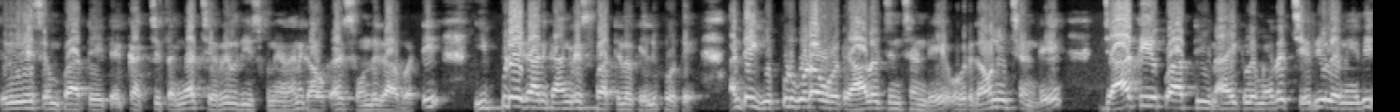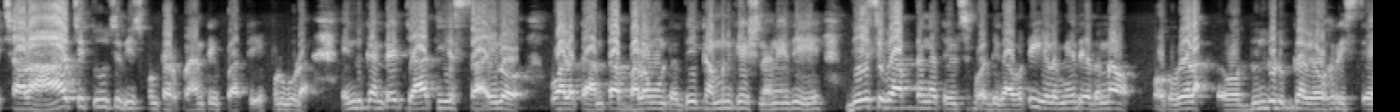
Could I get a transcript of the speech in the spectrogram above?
తెలుగుదేశం పార్టీ అయితే ఖచ్చితంగా చర్యలు తీసుకునేదానికి అవకాశం ఉంది కాబట్టి ఇప్పుడే కానీ కాంగ్రెస్ పార్టీలోకి వెళ్ళిపోతే అంటే ఎప్పుడు కూడా ఒకటి ఆలోచించండి ఒకటి గమనించండి జాతీయ పార్టీ నాయకుల మీద చర్యలు అనేది చాలా ఆచితూచి తీసుకుంటారు ప్రాంతీయ పార్టీ ఎప్పుడు కూడా. ఎందుకంటే జాతీయ స్థాయిలో వాళ్ళకి అంతా బలం ఉంటుంది కమ్యూనికేషన్ అనేది దేశవ్యాప్తంగా తెలిసిపోద్ది కాబట్టి వీళ్ళ మీద ఏదన్నా ఒకవేళ దుందుడుగ్గా వ్యవహరిస్తే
